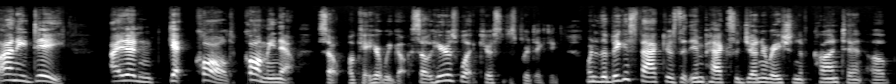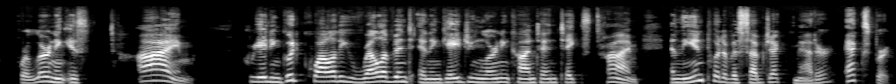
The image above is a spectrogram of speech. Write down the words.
Bonnie D, I didn't get called. Call me now. So, okay, here we go. So here's what Kirsten is predicting. One of the biggest factors that impacts the generation of content of for learning is time. Creating good quality, relevant, and engaging learning content takes time and the input of a subject matter expert.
